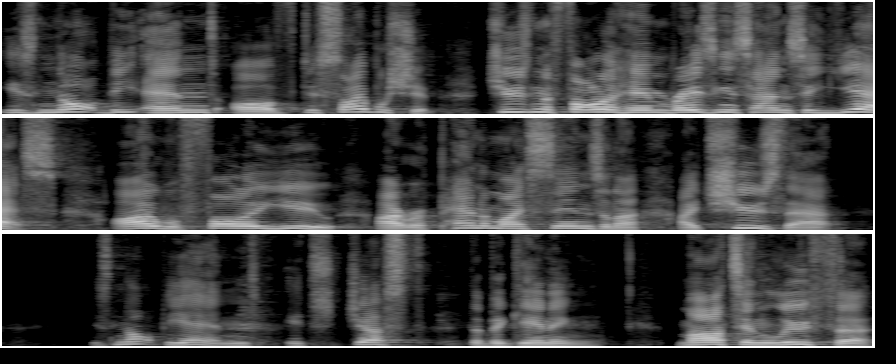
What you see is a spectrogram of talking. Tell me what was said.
is not the end of discipleship. Choosing to follow him, raising his hand and say, Yes, I will follow you. I repent of my sins and I, I choose that, is not the end. It's just the beginning. Martin Luther,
